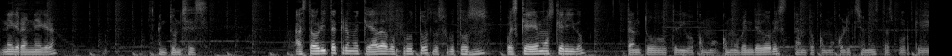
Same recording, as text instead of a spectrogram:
negra, negra. Entonces, hasta ahorita créeme que ha dado frutos, los frutos pues que hemos querido, tanto te digo como, como vendedores, tanto como coleccionistas, porque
